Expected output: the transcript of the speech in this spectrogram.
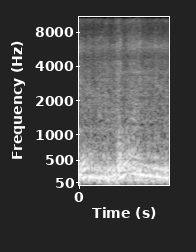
Música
